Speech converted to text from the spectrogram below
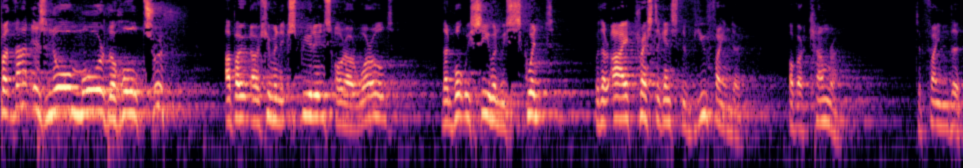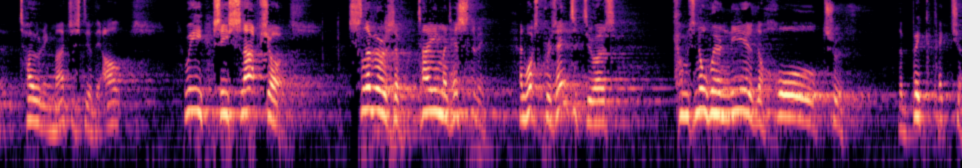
but that is no more the whole truth about our human experience or our world than what we see when we squint with our eye pressed against the viewfinder of our camera to find the towering majesty of the Alps. We see snapshots, slivers of time and history, and what's presented to us comes nowhere near the whole truth, the big picture,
